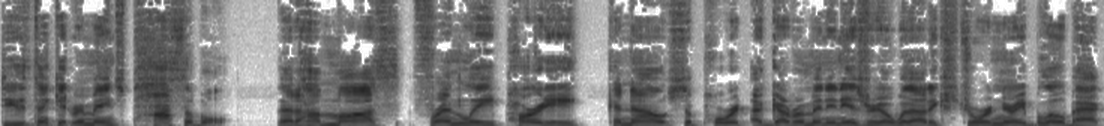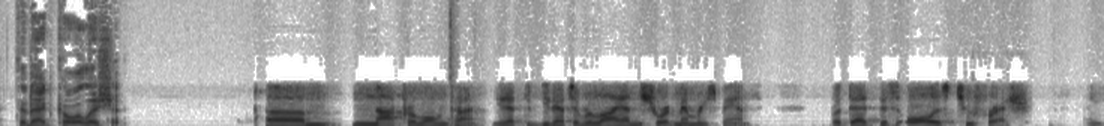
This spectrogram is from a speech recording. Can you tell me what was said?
Do you think it remains possible that a Hamas-friendly party can now support a government in Israel without extraordinary blowback to that coalition? Um, not for a long time. You'd have to you'd have to rely on short memory spans. But that this all is too fresh. And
